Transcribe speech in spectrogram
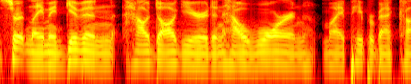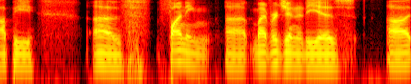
Certainly, I mean, given how dog-eared and how worn my paperback copy of Finding uh, My Virginity is, uh,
